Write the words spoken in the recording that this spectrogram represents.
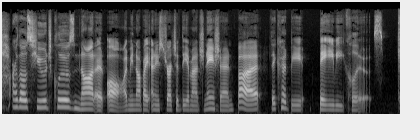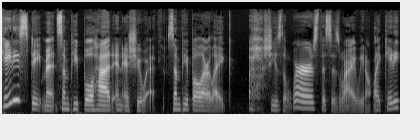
are those huge clues? Not at all. I mean, not by any stretch of the imagination, but they could be baby clues. Katie's statement, some people had an issue with. Some people are like, oh, she's the worst. This is why we don't like Katie.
